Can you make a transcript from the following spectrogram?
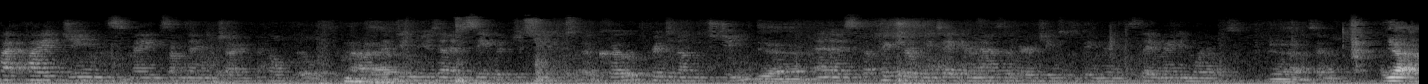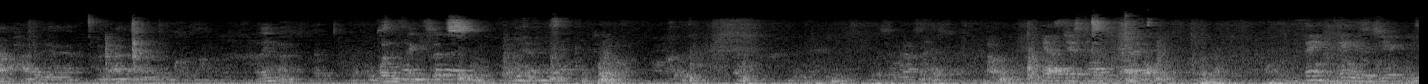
Hy- Hygiene's made something which I helped build. Uh, Yeah. It didn't use NFC, but just used a code printed on each jean. Yeah, And as a picture would be taken as the pair of jeans was being made, they were made in Wales. yeah. So Yeah, I, yeah. I don't call that. I think one of the things that's Oh, yeah, I just have. Uh, the thing, thing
